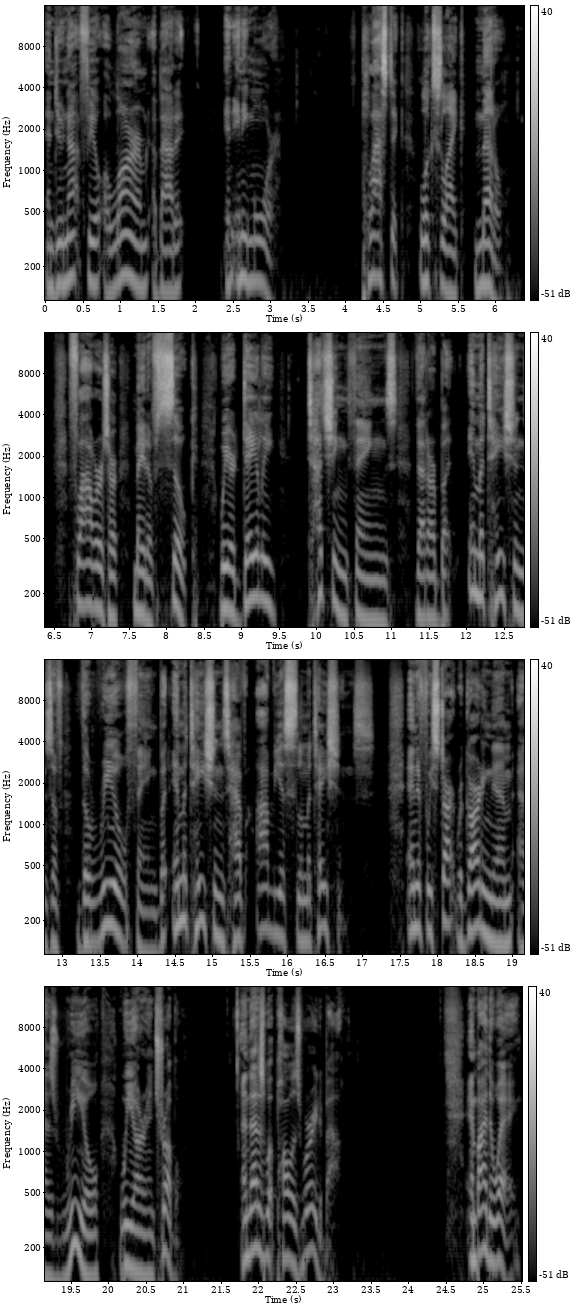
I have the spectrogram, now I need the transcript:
and do not feel alarmed about it in any more. Plastic looks like metal. Flowers are made of silk. We are daily touching things that are but imitations of the real thing, but imitations have obvious limitations. And if we start regarding them as real, we are in trouble. And that is what Paul is worried about. And by the way,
